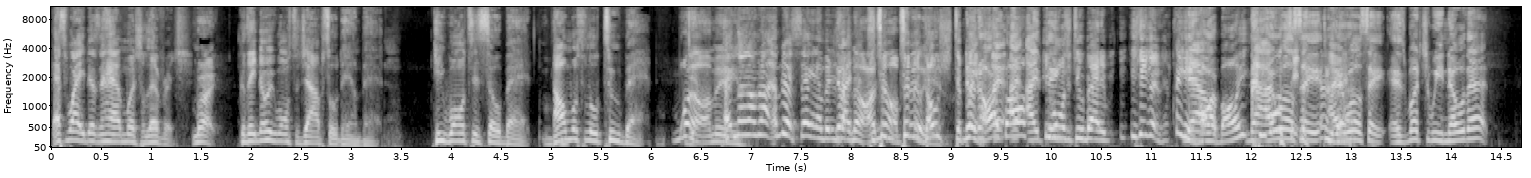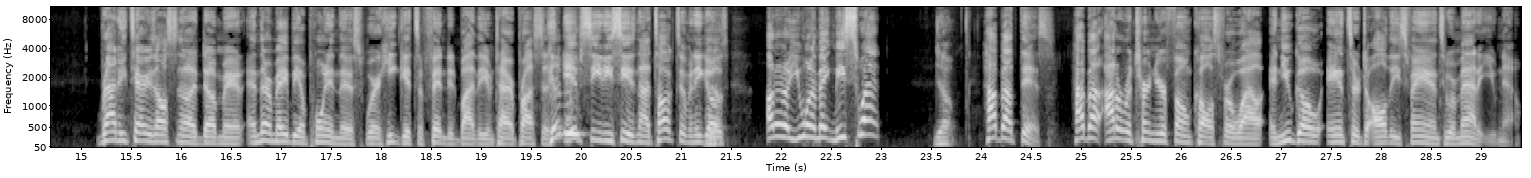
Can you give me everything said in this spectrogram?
that's why he doesn't have much leverage. Right. Because they know he wants the job so damn bad. He wants it so bad, mm-hmm. almost a little too bad. Well, I mean, no, no, I'm not. I'm just saying. But it's Yeah, like no, I to, know, I to feel to No, play no, hardball. I- I he wants it too bad. He, he, he, he Now, hardball. He, now he I will say, I bad. will say, as much as we know that, Rodney Terry's also not a dumb man, and there may be a point in this where he gets offended by the entire process. Could be. If CDC has not talked to him and he goes, I don't know, you want to make me sweat? Yep. How about this? How about I don't return your phone calls for a while and you go answer to all these fans who are mad at you now?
